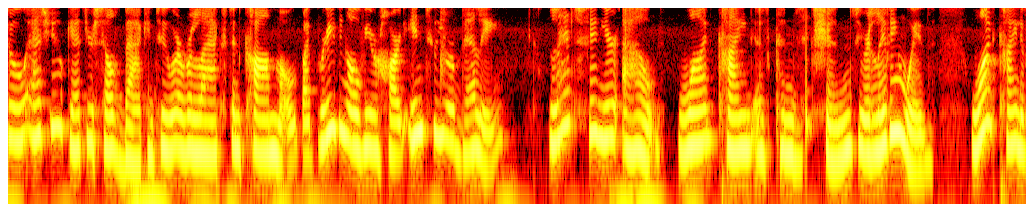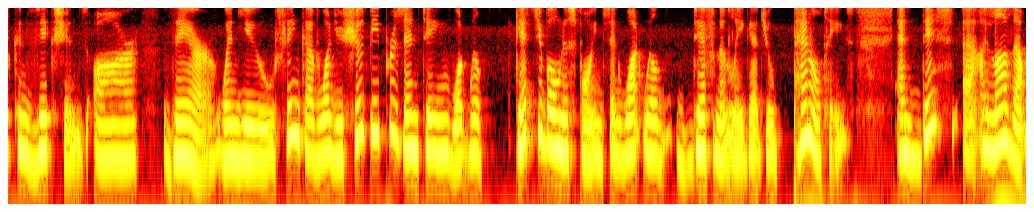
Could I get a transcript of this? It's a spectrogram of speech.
So, as you get yourself back into a relaxed and calm mode by breathing over your heart into your belly, let's figure out what kind of convictions you're living with. What kind of convictions are there when you think of what you should be presenting, what will get you bonus points and what will definitely get you penalties. And this, uh, I love that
